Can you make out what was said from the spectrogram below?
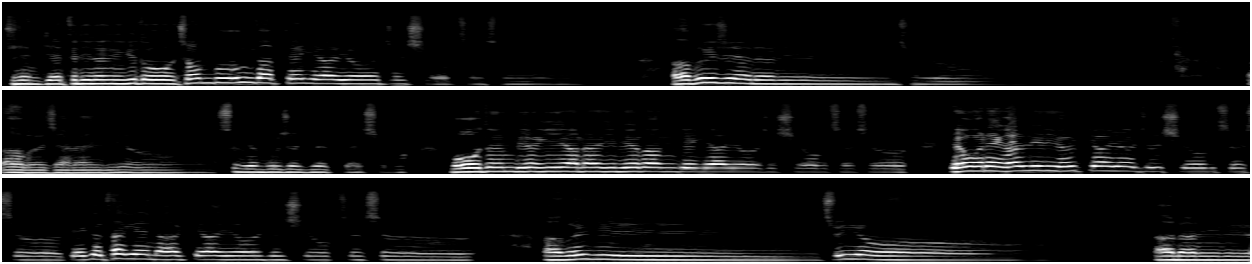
주님께 드리는 기도 전부 응답되게 하여 주시옵소서. 아버지 하나님 주여 아버지 하나님이여 수면 부족이 없게 하시고 모든 병이 하나님 예방되게 하여 주시옵소서. 병원에 갈 일이 없게 하여 주시옵소서. 깨끗하게 낫게 하여 주시옵소서. 아버지 주여 하나님이여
